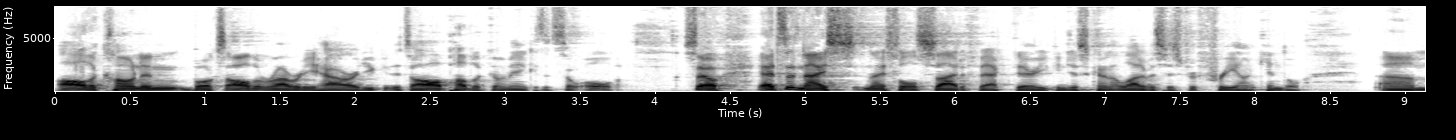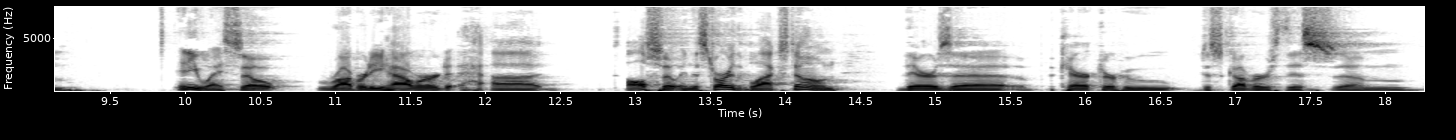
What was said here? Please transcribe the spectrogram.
all the Conan books, all the Robert E. Howard. Can, it's all public domain because it's so old. So that's a nice nice little side effect there. You can just kind of a lot of it's just for free on Kindle. Um, anyway, so Robert E. Howard, uh, also in the story of the Black Stone, there's a, a character who discovers this um,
